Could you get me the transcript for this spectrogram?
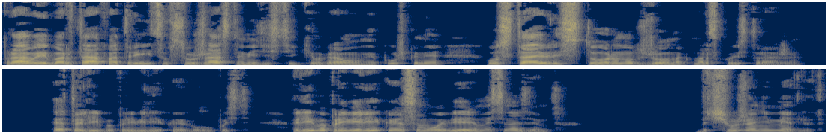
Правые борта патрийцев с ужасными десятикилограммовыми пушками уставились в сторону джонок морской стражи. Это либо превеликая глупость, либо превеликая самоуверенность иноземцев. Да чего же они медлят?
